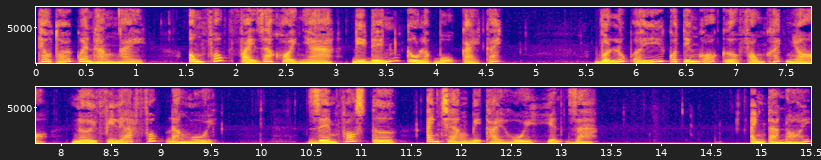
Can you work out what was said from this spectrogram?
theo thói quen hàng ngày, ông Phúc phải ra khỏi nhà đi đến câu lạc bộ cải cách. Vừa lúc ấy có tiếng gõ cửa phòng khách nhỏ nơi Phileas Fox đang ngồi. James Foster, anh chàng bị thải hồi hiện ra. Anh ta nói,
